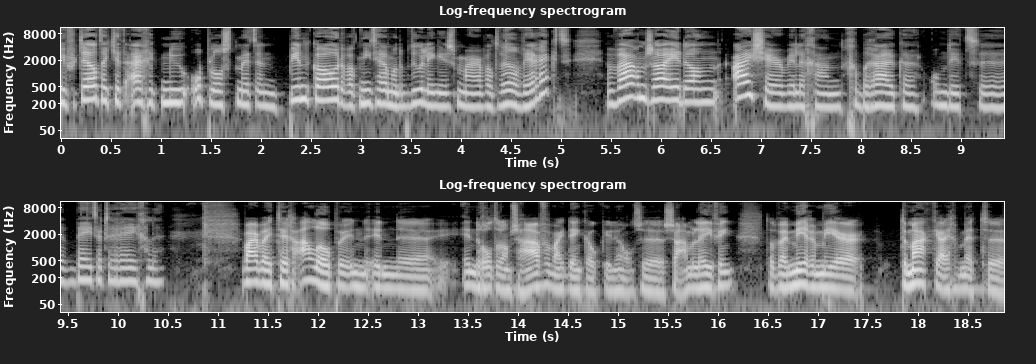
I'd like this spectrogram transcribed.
Je vertelt dat je het eigenlijk nu oplost met een pincode, wat niet helemaal de bedoeling is, maar wat wel werkt. En waarom zou je dan iShare willen gaan gebruiken om dit uh, beter te regelen? Waar wij tegenaan lopen in, in, uh, in de Rotterdamse haven, maar ik denk ook in onze samenleving, dat wij meer en meer te maken krijgen met, uh,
